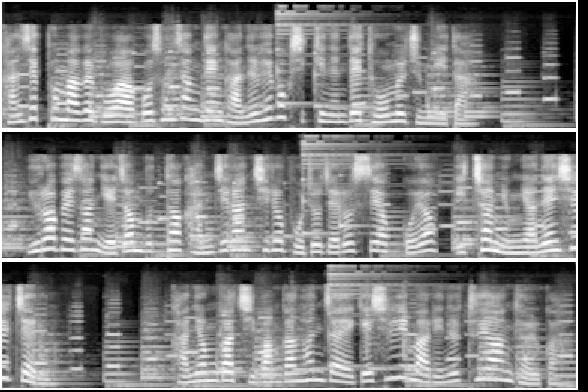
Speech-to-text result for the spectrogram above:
간세포막을 보호하고 손상된 간을 회복시키는 데 도움을 줍니다. 유럽에선 예전부터 간질환 치료 보조제로 쓰였고요. 2006년엔 실제로 간염과 지방간 환자에게 실리마린을 투여한 결과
